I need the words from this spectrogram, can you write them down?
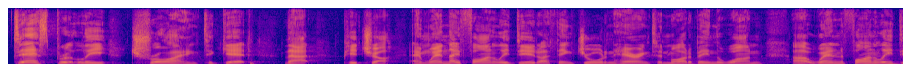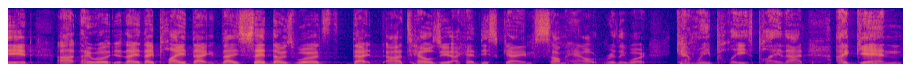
desperately trying to get that picture. And when they finally did, I think Jordan Harrington might have been the one. Uh, when finally did, uh, they were they, they played that. They said those words that uh, tells you, okay, this game somehow really worked. Can we please play that again?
